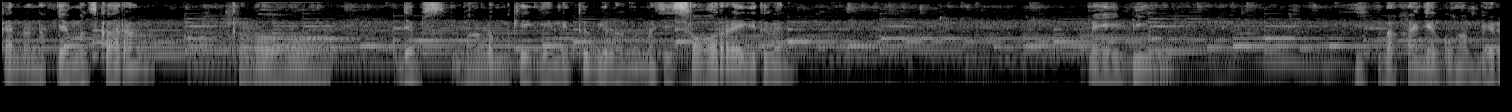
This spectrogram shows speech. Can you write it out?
kan anak zaman sekarang kalau jam malam kayak gini tuh bilangnya masih sore gitu kan. Maybe makanya gue ngambil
